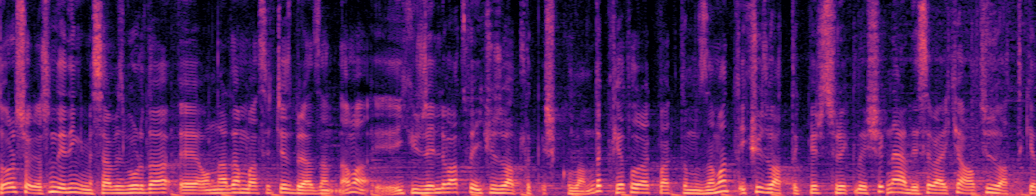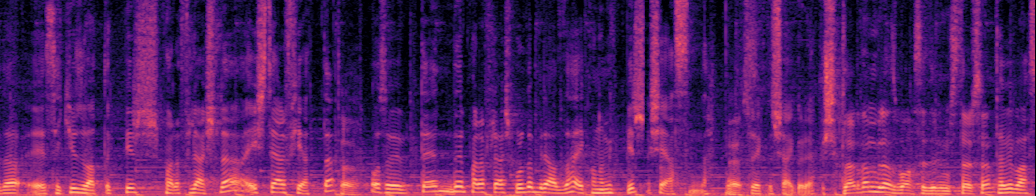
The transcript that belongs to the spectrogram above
Doğru söylüyorsun. Dediğin gibi mesela biz burada e, onlardan bahsedeceğiz birazdan ama e, 250 watt ve 200 wattlık ışık kullandık. Fiyat olarak baktığımız zaman 200 wattlık bir sürekli ışık neredeyse belki 600 wattlık ya da e, 800 wattlık bir para flashla eşdeğer fiyatta. Tabii. O sebepten de para flash burada biraz daha ekonomik bir şey aslında. Evet. Sürekli ışığa göre. Işıklardan biraz bahsedelim istersen. Tabii bahsedelim.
